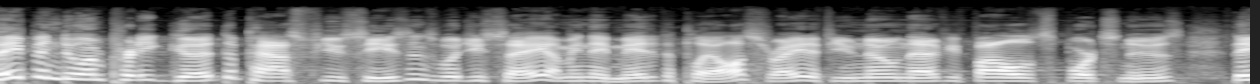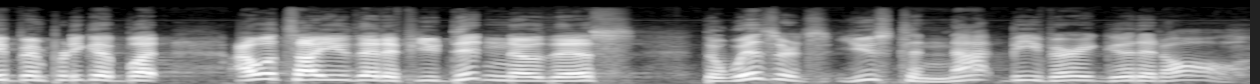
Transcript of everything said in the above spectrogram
they've been doing pretty good the past few seasons, would you say? I mean, they made it to playoffs, right? If you've known that, if you follow sports news, they've been pretty good. But I will tell you that if you didn't know this, the Wizards used to not be very good at all.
